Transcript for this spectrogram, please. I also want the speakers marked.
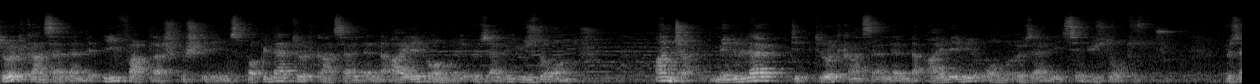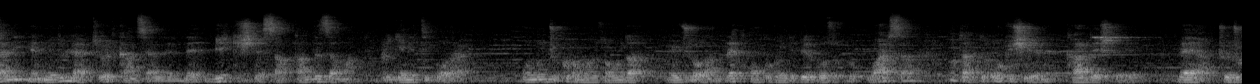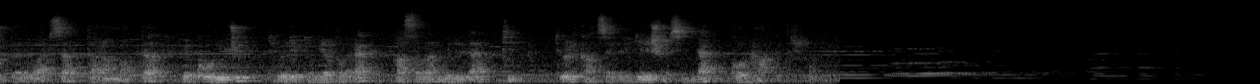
Speaker 1: tiroid kanserlerinde iyi farklılaşmış dediğimiz papiller tiroid kanserlerinde ailevi olma özelliği %10'dur. Ancak medüller tip tiroid kanserlerinde ailevi olma özelliği ise %30'dur. Özellikle medüller tiroid kanserlerinde bir kişide saptandığı zaman ve genetik olarak 10. kromozomda mevcut olan ret onkogende bir bozukluk varsa o takdirde o kişilerin kardeşleri veya çocukları varsa taranmakta ve koruyucu tiroidektomi hastaların medüller tip tiroid kanserleri gelişmesinden korunmaktadır.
